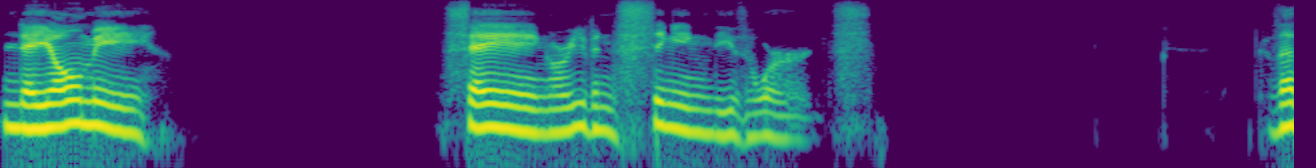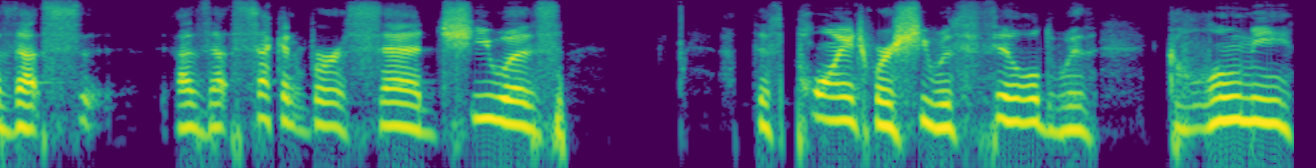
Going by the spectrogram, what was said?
Naomi saying or even singing these words. Because as that, as that second verse said, she was at this point where she was filled with gloomy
